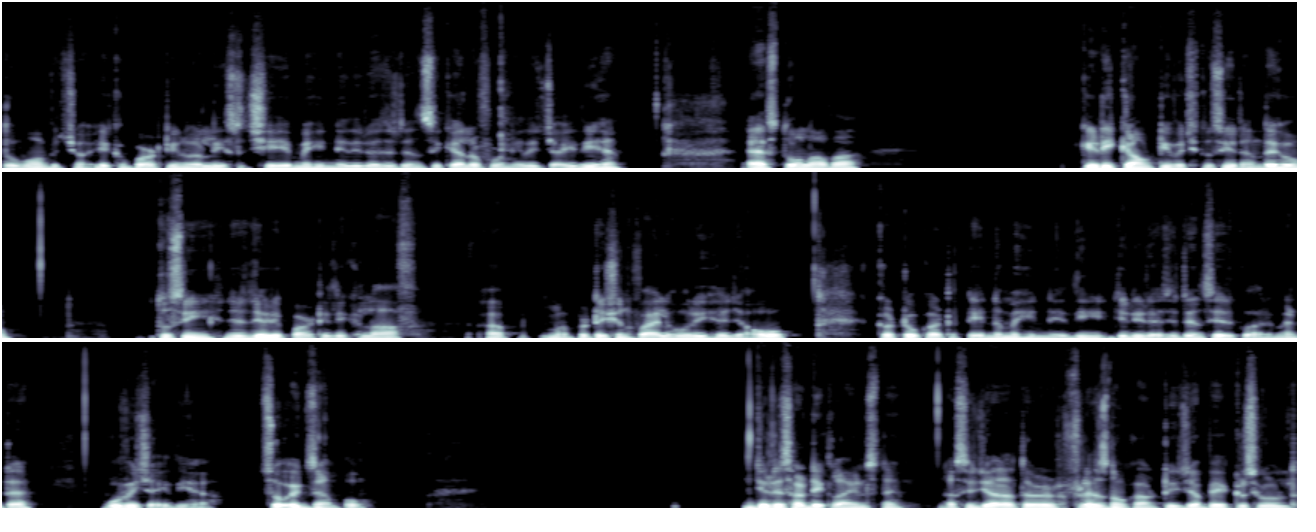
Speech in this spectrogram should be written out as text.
ਦੋਵਾਂ ਵਿੱਚੋਂ ਇੱਕ ਪਾਰਟੀ ਨੂੰ ਐਟ ਲੀਸਟ 6 ਮਹੀਨੇ ਦੀ ਰੈਜ਼ੀਡੈਂਸੀ ਕੈਲੀਫੋਰਨੀਆ ਦੀ ਚਾਹੀਦੀ ਹੈ। ਇਸ ਤੋਂ ਇਲਾਵਾ ਕਿਹੜੀ ਕਾਉਂਟੀ ਵਿੱਚ ਤੁਸੀਂ ਰਹਿੰਦੇ ਹੋ? ਤੁਸੀਂ ਜਿਹੜੀ ਪਾਰਟੀ ਦੇ ਖਿਲਾਫ ਪਟੀਸ਼ਨ ਫਾਈਲ ਹੋ ਰਹੀ ਹੈ ਜਾਂ ਉਹ ਘੱਟੋ ਘੱਟ 3 ਮਹੀਨੇ ਦੀ ਜਿਹੜੀ ਰੈਜ਼ੀਡੈਂਸੀ ਰਿਕੁਆਇਰਮੈਂਟ ਹੈ, ਉਹ ਵੀ ਚਾਹੀਦੀ ਹੈ। ਸੋ ਐਗਜ਼ਾਮਪਲ ਜਿਹੜੇ ਸਾਡੇ ਕਲਾਇੰਟਸ ਨੇ, ਅਸੀਂ ਜ਼ਿਆਦਾਤਰ ਫ੍ਰੈਸਨੋ ਕਾਉਂਟੀ ਜਾਂ ਬੇਕਰਸਫੀਲਡ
